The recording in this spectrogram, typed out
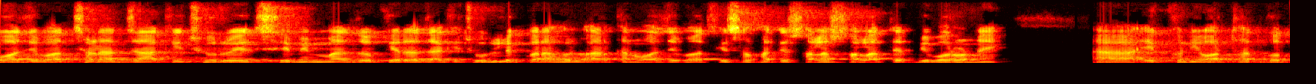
ওয়াজেবাদ ছাড়া যা কিছু রয়েছে মিম্মাজকেরা যা কিছু উল্লেখ করা হলো আরকান ওয়াজিবাত, হিসাফাতে সালাহ সালাতের বিবরণে, আহ, এক্ষুনি অর্থাৎ গত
